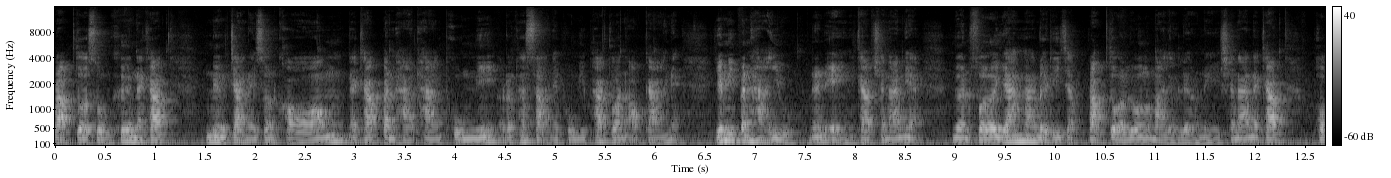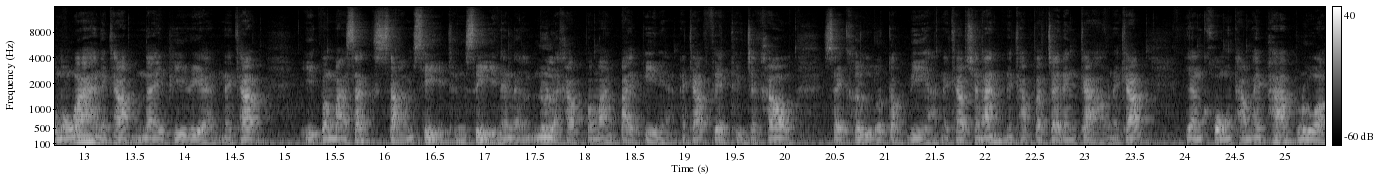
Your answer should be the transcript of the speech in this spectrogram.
ปรับตัวสูงขึ้นนะครับ เนื่องจากในส่วนของนะครับปัญหาทางภูมิรัฐศาสตร์ในภูมิภาคตะวันออกกลางเนี่ยยังมีปัญหาอยู่นั่นเองนะครับฉะนั้นเนี่ยเงินเฟ้อยากมากเลยที่จะปรับตัวร่วงลงมาเร็วๆนี้ฉะนั้นนะครับผมมองว่านะครับในพีเรียดนะครับอีกประมาณสัก 3 4ถึง4นั่นน่ะนู่นแหละครับประมาณปลายปีเนี่ยนะครับเฟดถึงจะเข้าไซเคิลลดดอกเบี้ยนะครับฉะนั้นนะครับปัจจัยดังกล่าวนะครับ ยังคงทำให้ภาพรวม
